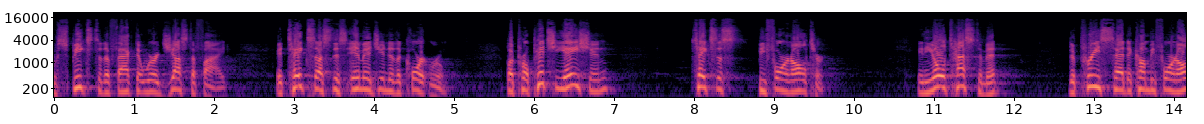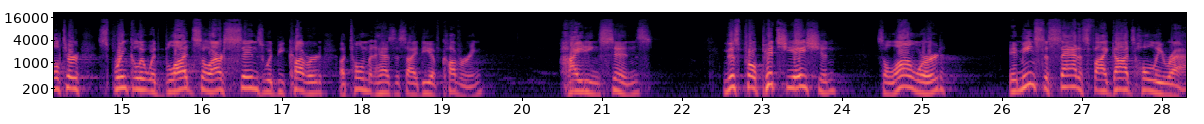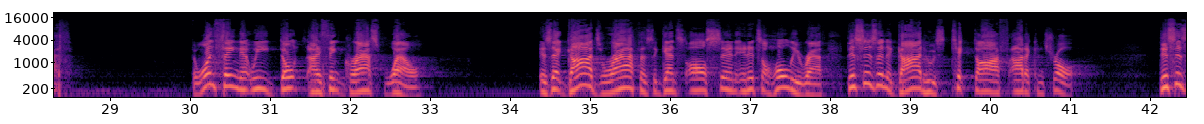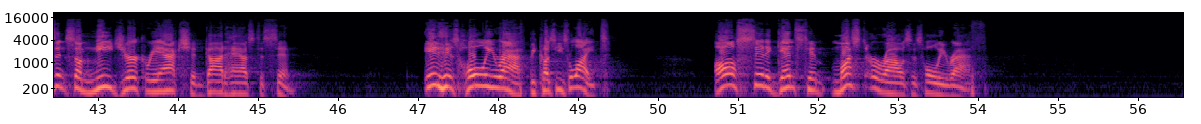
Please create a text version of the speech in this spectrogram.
speaks to the fact that we're justified. It takes us this image into the courtroom. But propitiation takes us before an altar. In the Old Testament, the priests had to come before an altar, sprinkle it with blood so our sins would be covered. Atonement has this idea of covering, hiding sins. And this propitiation, it's a long word, it means to satisfy God's holy wrath. The one thing that we don't, I think, grasp well is that God's wrath is against all sin, and it's a holy wrath. This isn't a God who's ticked off out of control. This isn't some knee jerk reaction God has to sin. In his holy wrath, because he's light, all sin against him must arouse his holy wrath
